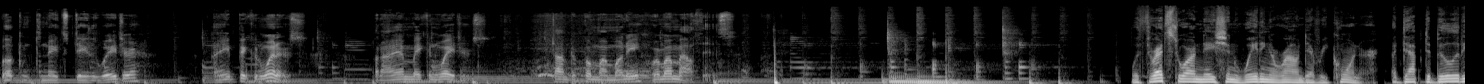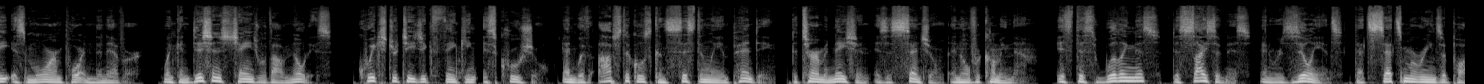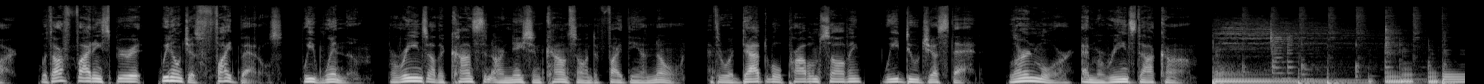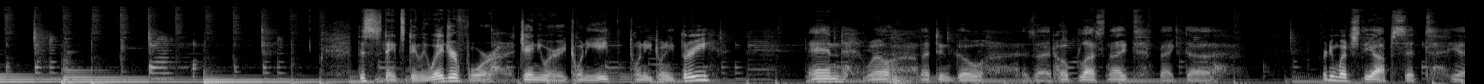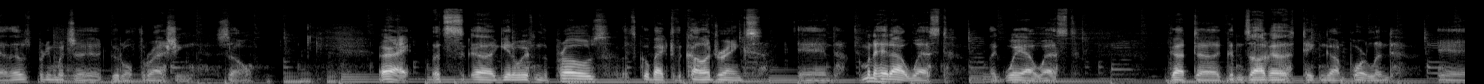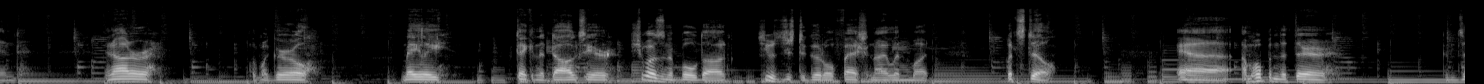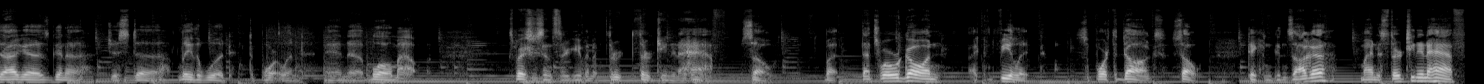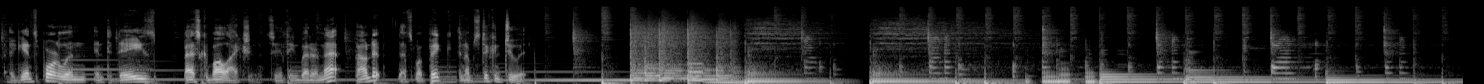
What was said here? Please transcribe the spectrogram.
Welcome to Nate's Daily Wager. I ain't picking winners, but I am making wagers. Time to put my money where my mouth is. With threats to our nation waiting around every corner, adaptability is more important than ever. When conditions change without notice, quick strategic thinking is crucial. And with obstacles consistently impending, determination is essential in overcoming them. It's this willingness, decisiveness, and resilience that sets Marines apart. With our fighting spirit, we don't just fight battles, we win them. Marines are the constant our nation counts on to fight the unknown. And through adaptable problem solving, we do just that. Learn more at marines.com. This is Nate's Daily Wager for January 28th, 2023. And, well, that didn't go as I'd hoped last night. In fact, uh, pretty much the opposite. Yeah, that was pretty much a good old thrashing. So, all right, let's uh, get away from the pros. Let's go back to the college ranks. And I'm to head out west, like way out west. Got uh, Gonzaga taking on Portland. And in honor of my girl, Maylee, taking the dogs here. She wasn't a bulldog. She was just a good old fashioned island mutt. But still, uh, I'm hoping that their Gonzaga is gonna just uh, lay the wood to Portland and uh, blow them out, especially since they're giving up thir- 13 and a half. So, but that's where we're going. I can feel it. Support the dogs. So, taking Gonzaga minus 13 and a half against Portland in today's basketball action. See anything better than that? Pound it. That's my pick, and I'm sticking to it.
